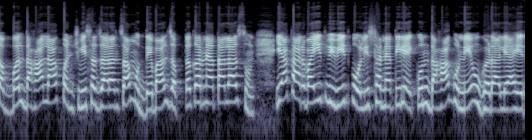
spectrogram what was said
तब्बल दहा लाख पंचवीस हजारांचा मुद्देमाल जप्त करण्यात आला असून या कारवाईत विविध पोलीस ठाण्यातील एकूण दहा गुन्हे उघड आले आहेत.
